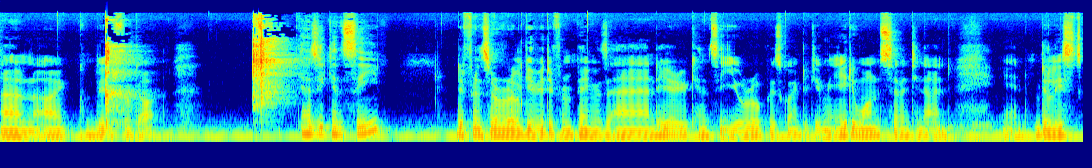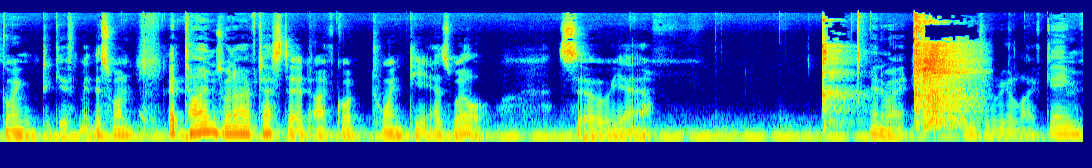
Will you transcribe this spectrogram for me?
and I completely forgot. As you can see, different server will give you different pings and here you can see Europe is going to give me 8179 and Middle East is going to give me this one at times when I have tested I've got 20 as well so yeah anyway into real life game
